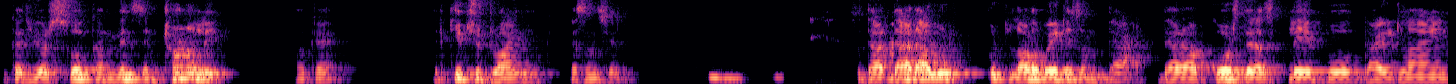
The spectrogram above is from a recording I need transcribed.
because you are so convinced internally okay it keeps you driving essentially. Mm-hmm. so that that i would put a lot of weightage on that. There are of course there is playbook guideline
